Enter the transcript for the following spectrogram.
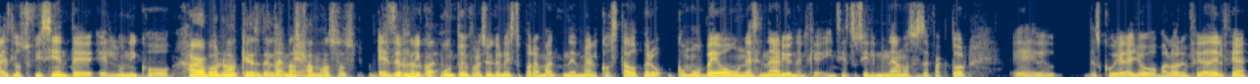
es lo suficiente. El único Harbaugh, ¿no? Que es de los más famosos. es del único punto de información que necesito para mantenerme al costado. Pero como veo un escenario en el que, insisto, si elimináramos ese factor, eh, descubriera yo valor en Filadelfia,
